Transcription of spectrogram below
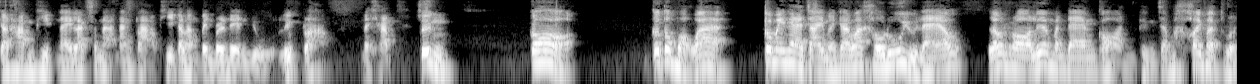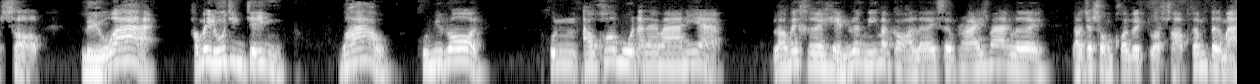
กระทำผิดในลักษณะดังกล่าวที่กำลังเป็นประเด็นอยู่หรือเปล่านะครับ ซึ่ง ก็ก็ต้องบอกว่าก็ไม่แน่ใจเหมือนกันว่าเขารู้อยู่แล้ว แล้วรอเรื่องมันแดงก่อนถึงจะมาค่อยมาตรวจสอบ หรือว่าเขาไม่รู้จริง ๆ ว้าว คุณวิโรจน์คุณเอาข้อมูลอะไรมาเนี่ย เราไม่เคยเห็นเรื่องนี้มาก่อนเลยเซอร์ไพรส์มากเลย เราจะส่งคนไปตรวจสอบเพิ่มเติมมา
